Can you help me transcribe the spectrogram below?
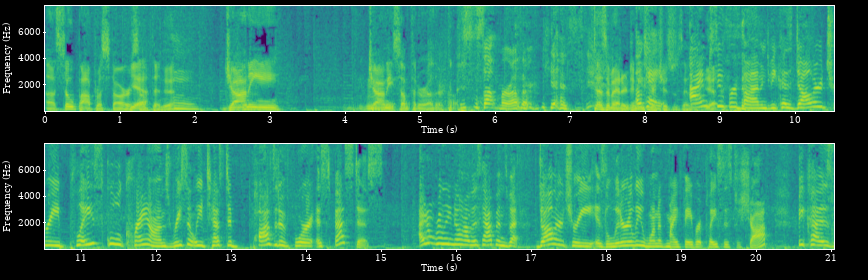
a soap opera star or yeah, something. yeah. Mm. Johnny Mm-hmm. Johnny something or other. Something or other. Yes. Doesn't matter. Denise Okay, Richards was in it. I'm Yeah. super bummed because Dollar Tree Play School crayons recently tested positive for asbestos. I don't really know how this happens, but Dollar Tree is literally one of my favorite places to shop because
